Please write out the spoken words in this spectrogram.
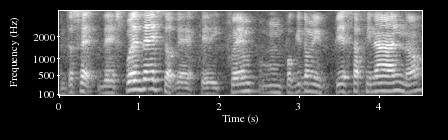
entonces después de esto que, que fue un poquito mi pieza final no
